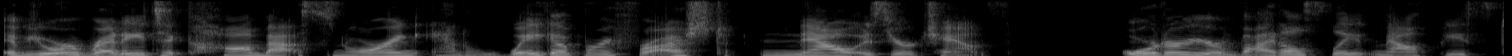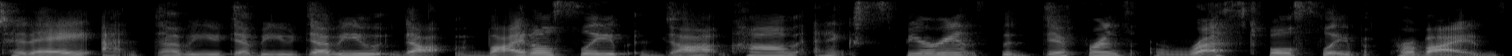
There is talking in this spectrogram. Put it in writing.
If you're ready to combat snoring and wake up refreshed, now is your chance. Order your VitalSleep mouthpiece today at www.vitalsleep.com and experience the difference restful sleep provides.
